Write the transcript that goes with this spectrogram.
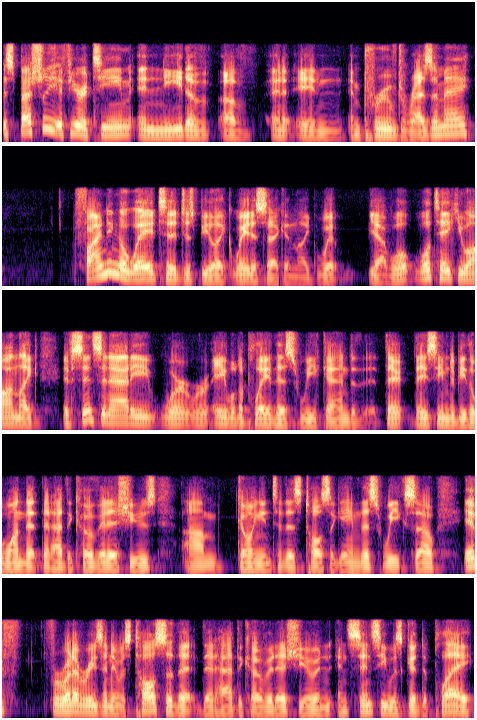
especially if you're a team in need of of an, an improved resume finding a way to just be like, wait a second, like, yeah, we'll we'll take you on. Like, if Cincinnati were, were able to play this weekend, they they seem to be the one that that had the COVID issues um, going into this Tulsa game this week. So if for whatever reason it was Tulsa that that had the COVID issue, and and he was good to play,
